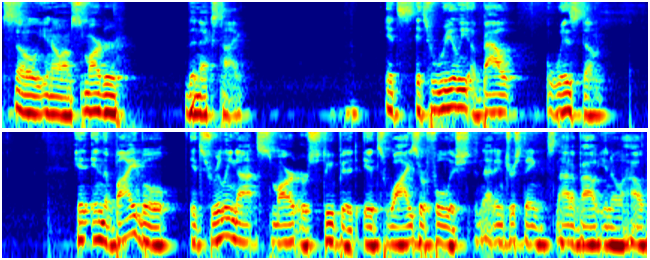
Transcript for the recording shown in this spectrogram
So, you know, I'm smarter the next time it's it's really about wisdom. In, in the Bible, it's really not smart or stupid. It's wise or foolish. Isn't that interesting? It's not about, you know, how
